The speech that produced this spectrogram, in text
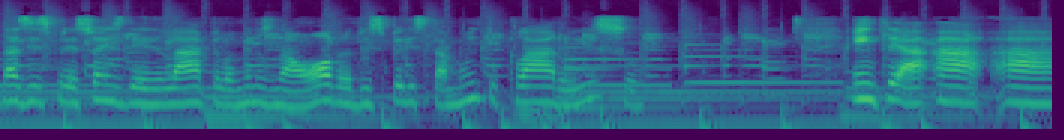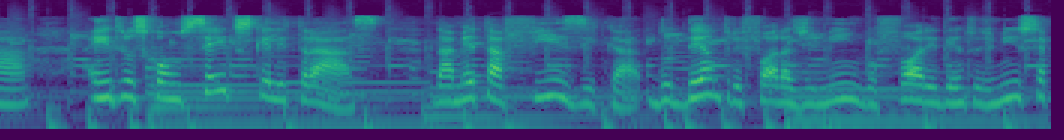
nas expressões dele lá, pelo menos na obra do espelho, está muito claro isso. Entre, a, a, a, entre os conceitos que ele traz da metafísica, do dentro e fora de mim, do fora e dentro de mim, isso é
